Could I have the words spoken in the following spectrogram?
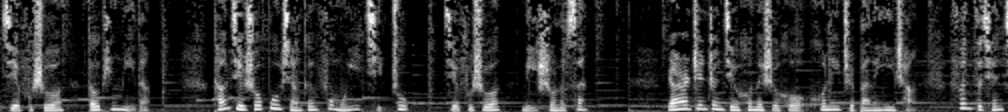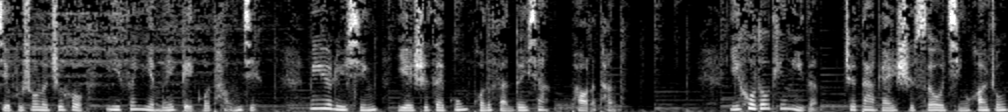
姐夫说：“都听你的。”堂姐说：“不想跟父母一起住。”姐夫说：“你说了算。”然而真正结婚的时候，婚礼只办了一场，份子钱姐夫收了之后，一分也没给过堂姐。蜜月旅行也是在公婆的反对下泡了汤。以后都听你的，这大概是所有情话中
